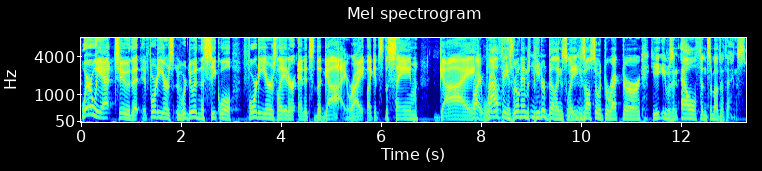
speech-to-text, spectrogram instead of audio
where are we at too? That 40 years, we're doing the sequel 40 years later, and it's the guy, right? Like it's the same guy. Right. Peter- Ralphie, his real name is Peter mm-hmm. Billingsley. Mm-hmm. He's also a director. He, he was an elf and some other things.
